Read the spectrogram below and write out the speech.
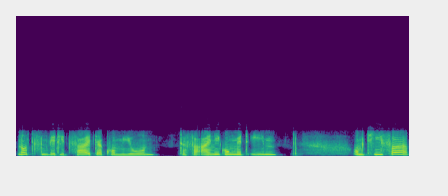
Nutzen wir die Zeit der Kommunion, der Vereinigung mit ihm, um tiefer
